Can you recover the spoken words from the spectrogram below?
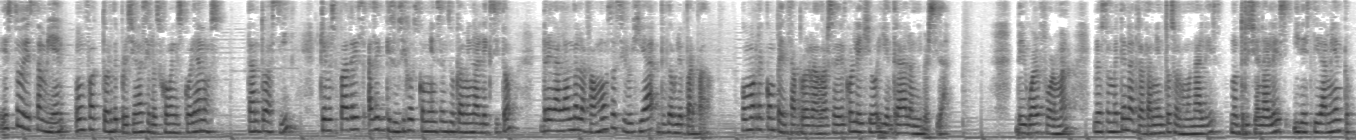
Esto es también un factor de presión hacia los jóvenes coreanos, tanto así que los padres hacen que sus hijos comiencen su camino al éxito regalando la famosa cirugía de doble párpado, como recompensa por graduarse del colegio y entrar a la universidad. De igual forma, los someten a tratamientos hormonales, nutricionales y de estiramiento,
